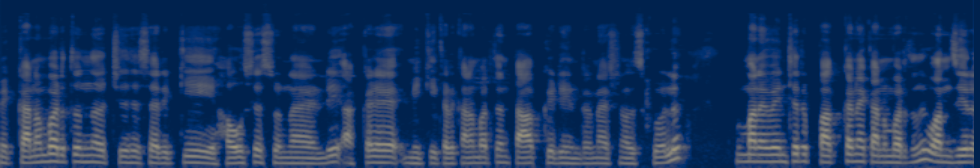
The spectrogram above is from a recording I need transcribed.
మీకు కనబడుతుంది వచ్చేసరికి హౌసెస్ ఉన్నాయండి. అక్కడే మీకు ఇక్కడ కనబడుతుంది టాప్ కిడ్ ఇంటర్నేషనల్ స్కూల్. మన వెంచర్ పక్కనే కనబడుతుంది వన్ జీరో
